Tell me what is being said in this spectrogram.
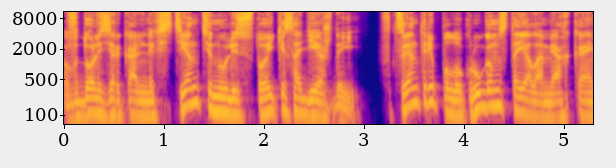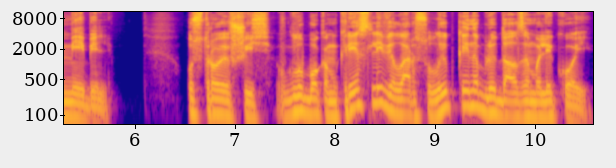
Вдоль зеркальных стен тянулись стойки с одеждой. В центре полукругом стояла мягкая мебель. Устроившись в глубоком кресле, Вилар с улыбкой наблюдал за Малякой.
